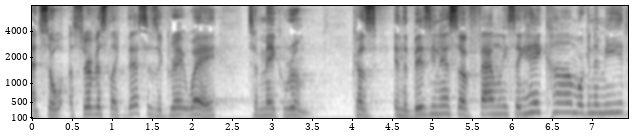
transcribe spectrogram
And so a service like this is a great way to make room. Because in the busyness of family saying, hey, come, we're going to meet,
